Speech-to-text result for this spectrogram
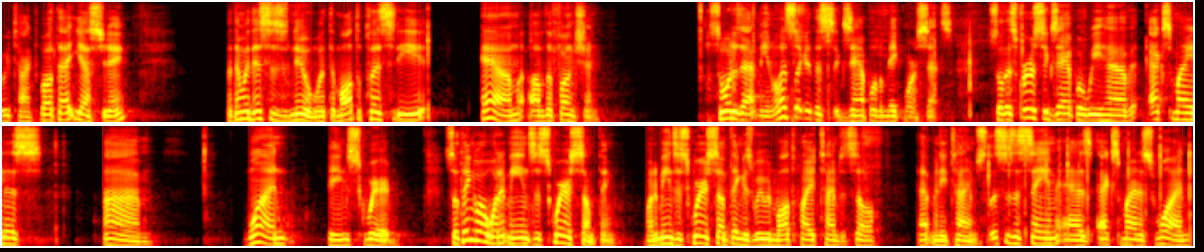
We talked about that yesterday. But then with this is new, with the multiplicity m of the function. So what does that mean? Well, let's look at this example to make more sense. So this first example, we have x minus, um, 1 being squared. So think about what it means to square something. What it means to square something is we would multiply it times itself that many times. So this is the same as x minus 1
